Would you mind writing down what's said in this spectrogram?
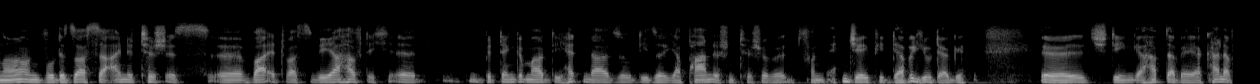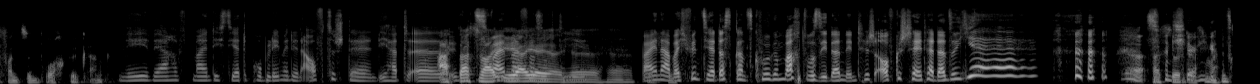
Na, und wo du sagst, der eine Tisch ist, äh, war etwas wehrhaft. Ich äh, bedenke mal, die hätten da so diese japanischen Tische von NJPW da äh, stehen gehabt, da wäre ja keiner von zum Bruch gegangen. Nee, wehrhaft meinte ich, sie hatte Probleme, den aufzustellen. Die hat äh, Ach, das war zweimal ja, ja, versucht, ja, die ja, ja, Beine, aber ich finde, sie hat das ganz cool gemacht, wo sie dann den Tisch aufgestellt hat. Also, yeah! Ja, Das fand so, ich irgendwie ganz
